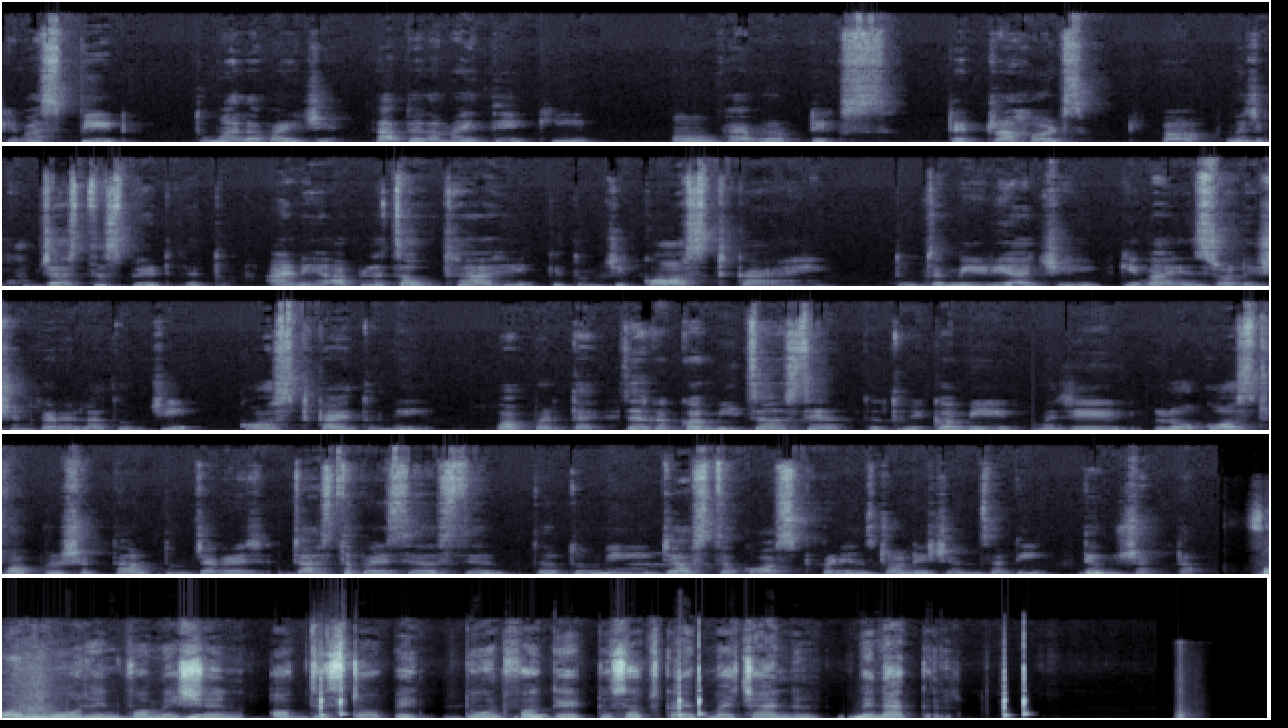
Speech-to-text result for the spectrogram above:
किंवा स्पीड तुम्हाला पाहिजे. तर आपल्याला माहिती आहे की फायबर टेट्राहर्ट्स टेट्रा हर्ट्स म्हणजे खूप जास्त स्पीड देतो. आणि आपलं चौथं आहे की तुमची कॉस्ट काय आहे. तुमचं मीडियाची किंवा इन्स्टॉलेशन करायला तुमची कॉस्ट काय तुम्ही वापरताय. जर का कमीचं असेल तर तुम्ही कमी म्हणजे लो कॉस्ट वापरू शकता. तुमच्याकडे जास्त पैसे असतील तर तुम्ही जास्त कॉस्ट पण इन्स्टॉलेशनसाठी देऊ शकता. For more information of this topic don't forget to subscribe my channel Pinnacle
